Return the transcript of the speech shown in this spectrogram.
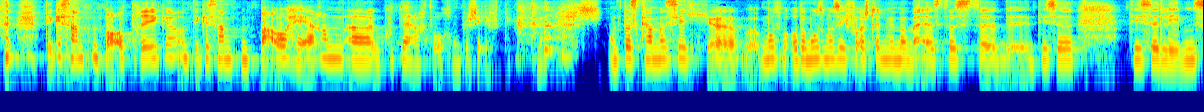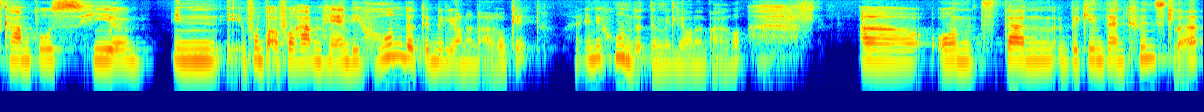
die gesamten Bauträger und die gesamten Bauherren äh, gute acht Wochen beschäftigt. Und das kann man sich, muss, oder muss man sich vorstellen, wenn man weiß, dass äh, diese, dieser Lebenscampus hier in, vom Bauvorhaben her in die hunderte Millionen Euro geht. In die hunderte Millionen Euro. Äh, und dann beginnt ein Künstler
